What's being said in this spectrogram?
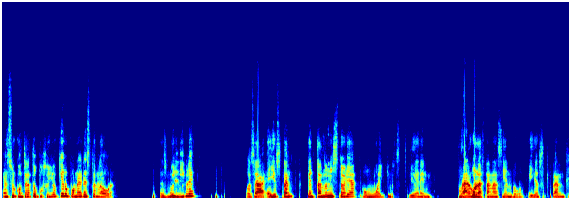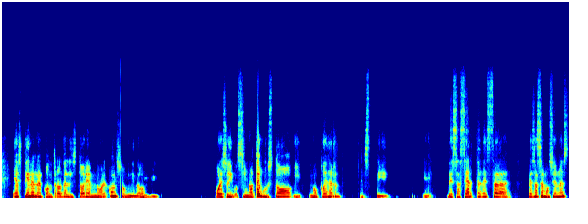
en su contrato puso, yo quiero poner esto en la obra. Es muy libre. O sea, ellos están contando una historia como ellos quieren. Por algo la están haciendo. Ellos están, ellos tienen el control de la historia, no el consumidor. Por eso digo, si no te gustó y no puedes este, eh, deshacerte de, esa, de esas emociones,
